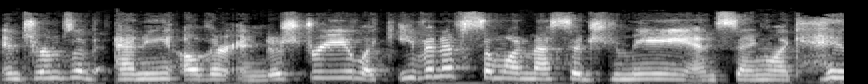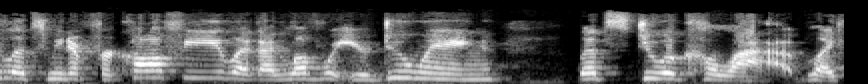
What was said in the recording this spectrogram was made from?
in terms of any other industry, like even if someone messaged me and saying like, "Hey, let's meet up for coffee. Like I love what you're doing. Let's do a collab." Like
